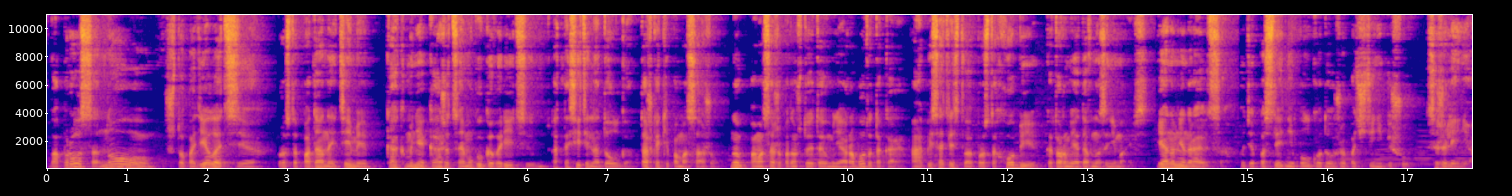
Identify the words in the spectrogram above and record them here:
вопроса, но что поделать, Просто по данной теме, как мне кажется, я могу говорить относительно долго, так же как и по массажу. Ну, по массажу, потому что это у меня работа такая, а писательство просто хобби, которым я давно занимаюсь. И оно мне нравится, хоть я последние полгода уже почти не пишу, к сожалению.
